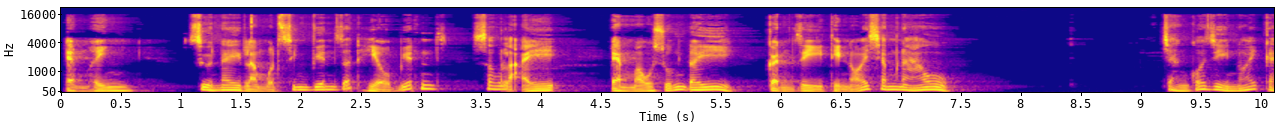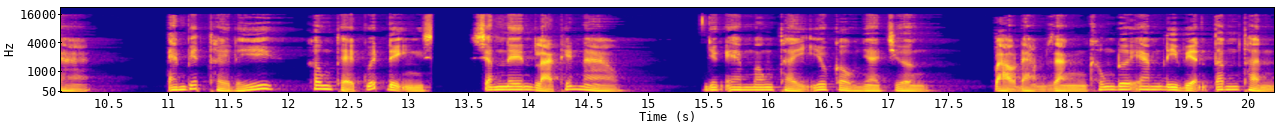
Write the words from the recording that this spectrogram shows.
em Hinh xưa nay là một sinh viên rất hiểu biết, sao lại em mau xuống đây, cần gì thì nói xem nào. Chẳng có gì nói cả, em biết thầy lý không thể quyết định xem nên là thế nào, nhưng em mong thầy yêu cầu nhà trường bảo đảm rằng không đưa em đi viện tâm thần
